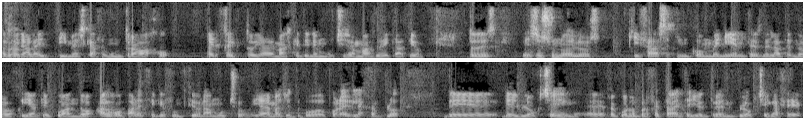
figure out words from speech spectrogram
al final hay pymes que hacen un trabajo perfecto y además que tienen muchísima más dedicación. Entonces, eso es uno de los quizás inconvenientes de la tecnología, que cuando algo parece que funciona mucho, y además yo te puedo poner el ejemplo del blockchain. Eh, recuerdo perfectamente, yo entré en blockchain hace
